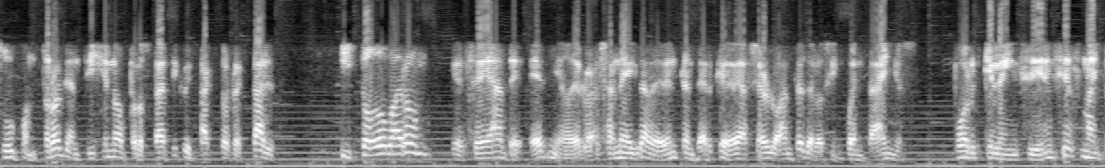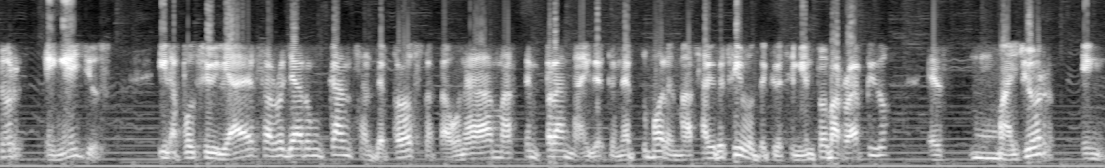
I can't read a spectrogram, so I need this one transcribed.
su control de antígeno prostático y tacto rectal. Y todo varón que sea de etnia o de raza negra debe entender que debe hacerlo antes de los 50 años, porque la incidencia es mayor en ellos y la posibilidad de desarrollar un cáncer de próstata a una edad más temprana y de tener tumores más agresivos de crecimiento más rápido es mayor en,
